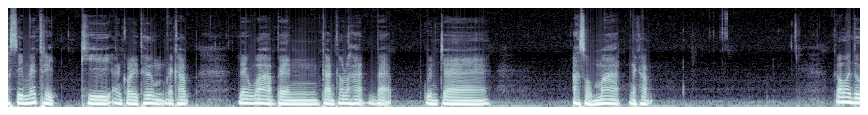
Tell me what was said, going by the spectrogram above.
asymmetric key algorithm นะครับ เรียกว่าเป็นการเข้ารหัสแบบกุญแจอสมมาตรนะครับ ก็มาดู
